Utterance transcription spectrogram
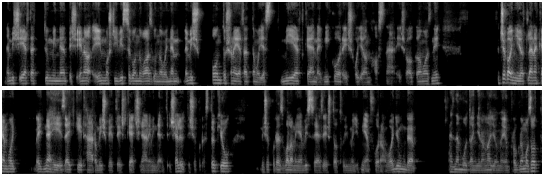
nem is értettünk mindent, és én, a, én most így visszagondolva azt gondolom, hogy nem, nem is pontosan értettem, hogy ezt miért kell, meg mikor, és hogyan használni és alkalmazni. Csak annyi jött le nekem, hogy egy nehéz egy-két-három ismétlést kell csinálni mindent és előtt, és akkor ez tök jó, és akkor ez valamilyen visszajelzést ad, hogy mondjuk milyen formán vagyunk, de ez nem volt annyira nagyon-nagyon programozott.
